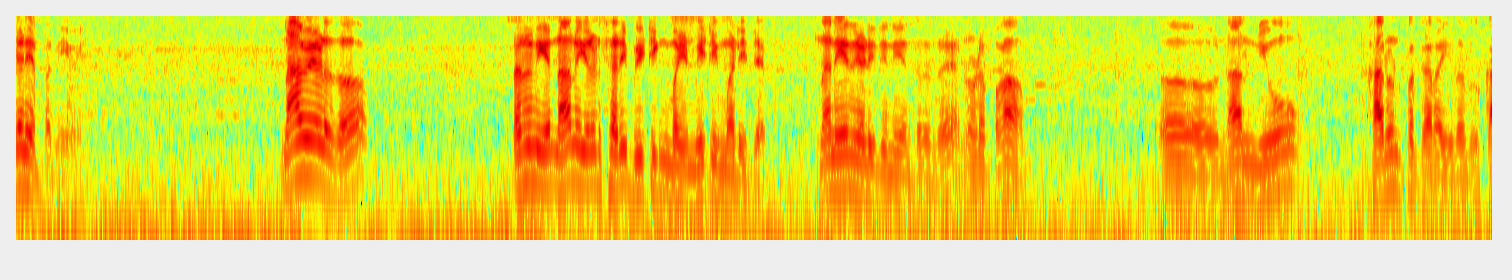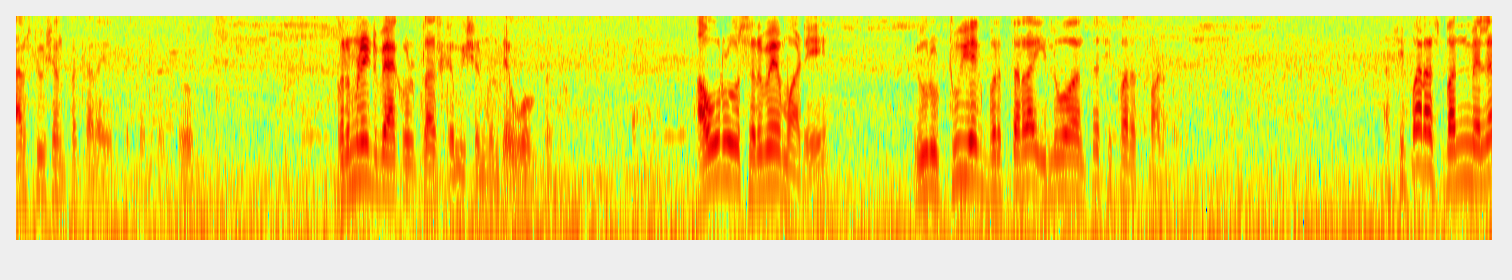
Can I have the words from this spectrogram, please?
ಹೇಳಿಯಪ್ಪ ನೀವೇ. ನಾವು ಹೇಳೋದು ನನಗೆ ನಾನು ಎರಡು ಸಾರಿ ಮೀಟಿಂಗ್ ಮೀಟಿಂಗ್ ಮಾಡಿದ್ದೆ. ನಾನು ಏನು ಹೇಳಿದ್ದೀನಿ ಅಂತಂದರೆ, ನೋಡಪ್ಪ ನಾನು ನೀವು ಕಾನೂನು ಪ್ರಕಾರ ಇರೋದು ಕಾನ್ಸ್ಟಿಟ್ಯೂಷನ್ ಪ್ರಕಾರ ಇರತಕ್ಕಂಥದ್ದು ಪರ್ಮನೆಂಟ್ ಬ್ಯಾಕ್ವರ್ಡ್ ಕ್ಲಾಸ್ ಕಮಿಷನ್ ಮುಂದೆ ಹೋಗಬೇಕು. ಅವರು ಸರ್ವೆ ಮಾಡಿ ಇವರು ಟೂ ಎಗೆ ಬರ್ತಾರಾ ಇಲ್ವೋ ಅಂತ ಶಿಫಾರಸ್ ಮಾಡ್ಬೋದು. ಆ ಶಿಫಾರಸ್ ಬಂದ ಮೇಲೆ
